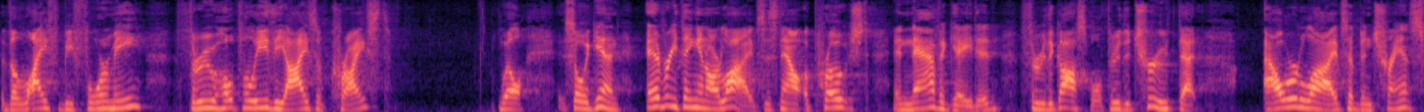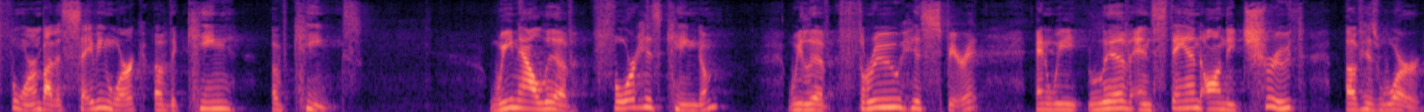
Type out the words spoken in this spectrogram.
the life before me through hopefully the eyes of Christ. Well, so again, everything in our lives is now approached and navigated through the gospel, through the truth that our lives have been transformed by the saving work of the King of Kings. We now live for his kingdom, we live through his spirit, and we live and stand on the truth of his word.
